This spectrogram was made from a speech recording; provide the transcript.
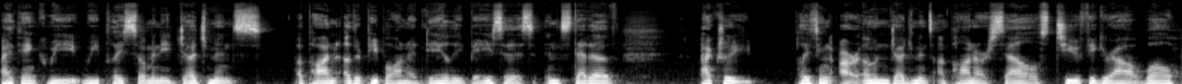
I think we, we place so many judgments upon other people on a daily basis instead of actually placing our own judgments upon ourselves to figure out, well,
